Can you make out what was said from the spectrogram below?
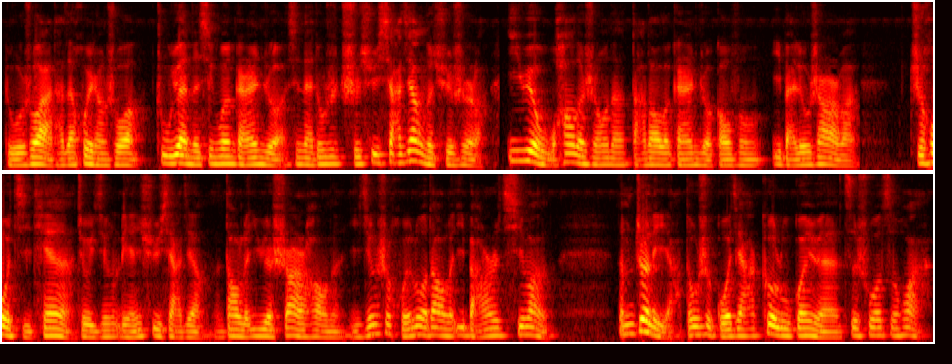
比如说啊，他在会上说，住院的新冠感染者现在都是持续下降的趋势了。一月五号的时候呢，达到了感染者高峰一百六十二万。之后几天啊，就已经连续下降。到了一月十二号呢，已经是回落到了一百二十七万了。那么这里啊，都是国家各路官员自说自话。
